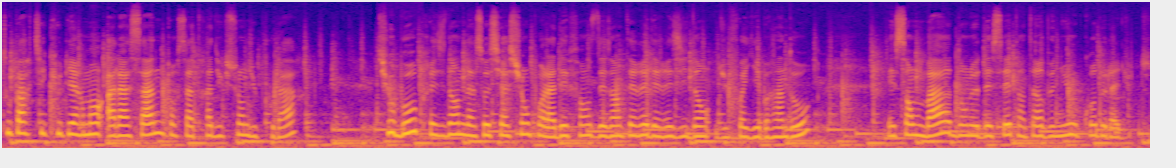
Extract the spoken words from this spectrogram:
tout particulièrement Alassane pour sa traduction du poulard, Thioubo, président de l'Association pour la défense des intérêts des résidents du foyer Brindo, et Samba, dont le décès est intervenu au cours de la lutte.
